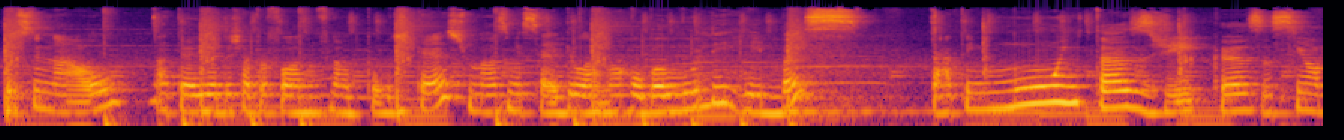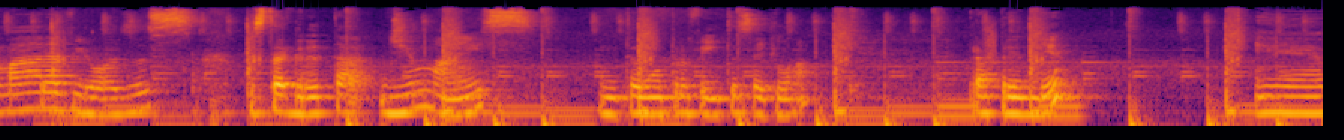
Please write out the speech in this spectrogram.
Por sinal, até ia deixar para falar no final do podcast, mas me segue lá no arroba luliribas, tá? Tem muitas dicas, assim, ó, maravilhosas. O Instagram tá demais, então aproveita, segue lá para aprender. É,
